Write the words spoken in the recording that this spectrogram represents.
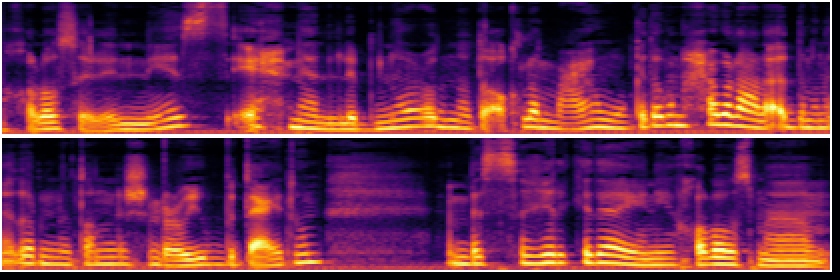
خلاص الناس إحنا اللي بنقعد نتأقلم معاهم وكده ونحاول على قد ما نقدر نطنش العيوب بتاعتهم. بس غير كده يعني خلاص ما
